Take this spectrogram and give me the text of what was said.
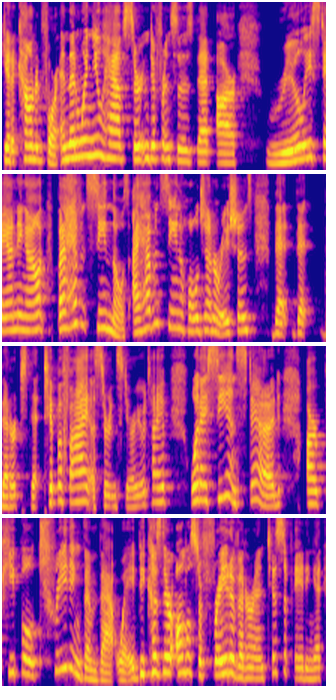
get accounted for. And then when you have certain differences that are really standing out, but I haven't seen those. I haven't seen whole generations that that that are that typify a certain stereotype. What I see instead are people treating them that way because they're almost afraid of it or anticipating it.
